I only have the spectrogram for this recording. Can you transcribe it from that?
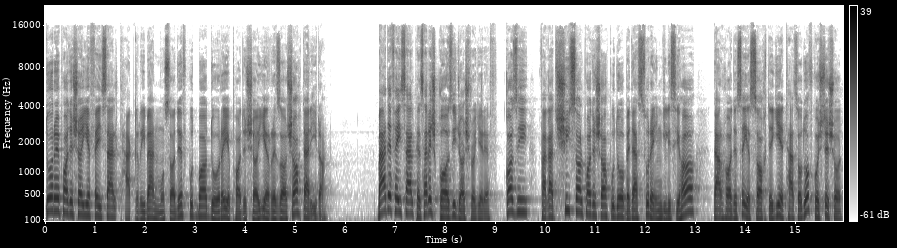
دوره پادشاهی فیصل تقریبا مصادف بود با دوره پادشاهی رضاشاه در ایران. بعد فیصل پسرش قاضی جاش رو گرفت. قاضی فقط 6 سال پادشاه بود و به دستور انگلیسی ها در حادثه ساختگی تصادف کشته شد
